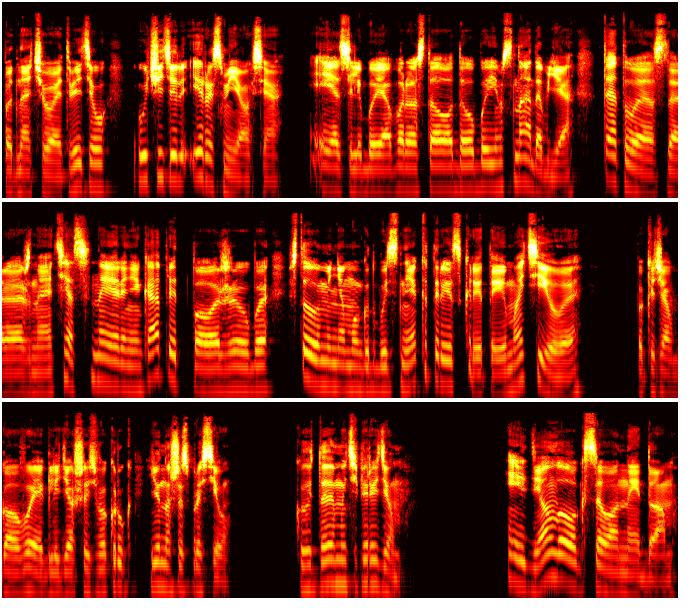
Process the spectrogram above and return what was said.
Подначиво ответил учитель и рассмеялся. Если бы я просто отдал бы им снадобья, то твой осторожный отец наверняка предположил бы, что у меня могут быть некоторые скрытые мотивы. Покачав головой и оглядевшись вокруг, юноша спросил. «Куда мы теперь идем?» «Идем в аукционный дом,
